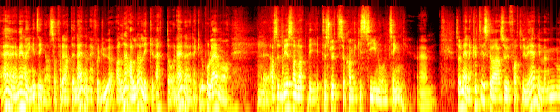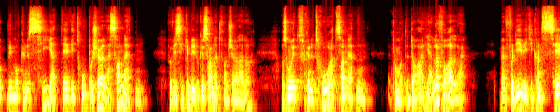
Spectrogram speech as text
jeg mener ingenting, altså. For at Nei, nei, for du Alle, alle har like rett, og nei, nei, det er ikke noe problem. Og, eh, altså Det blir sånn at vi til slutt så kan vi ikke si noen ting. Um, så jeg mener ikke at vi skal være så ufattelig uenige, men vi må, vi må kunne si at det vi tror på sjøl, er sannheten. For hvis ikke blir det jo ikke sannhet for en sjøl heller. Og så må vi kunne tro at sannheten på en måte da gjelder for alle. Men fordi vi ikke kan se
